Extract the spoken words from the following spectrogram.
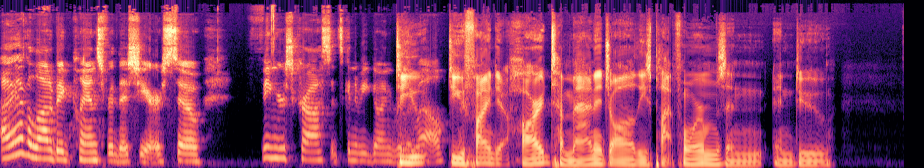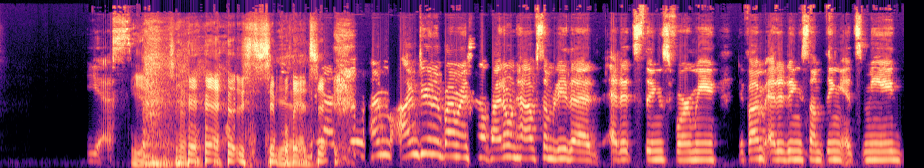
I have a lot of big plans for this year. So fingers crossed, it's going to be going Do really you well. do you find it hard to manage all of these platforms and and do yes. yeah simple Yeah. answer Yeah, so I'm I'm doing it by myself. I don't have somebody that edits things for me. If I'm editing something, it's me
